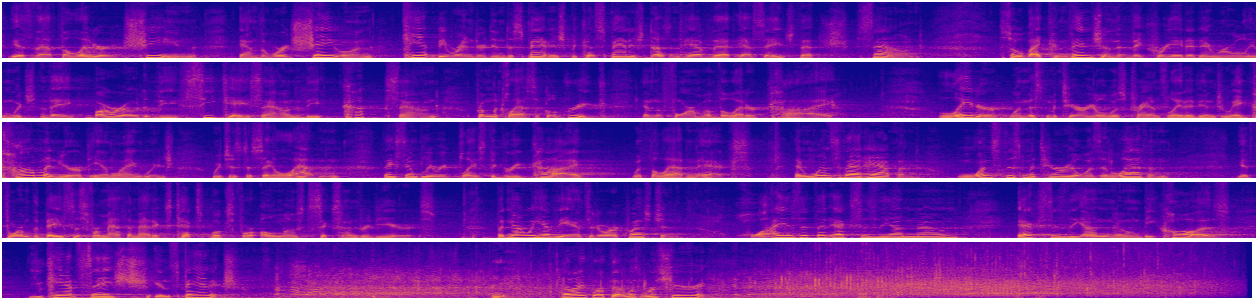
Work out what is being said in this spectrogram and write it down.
is that the letter sheen and the word shay'un can't be rendered into Spanish because Spanish doesn't have that sh, that sh sound. So by convention, they created a rule in which they borrowed the ck sound, the k sound, from the classical Greek in the form of the letter chi. Later, when this material was translated into a common European language, which is to say Latin, they simply replaced the Greek chi with the Latin x. And once that happened, once this material was in Latin, it formed the basis for mathematics textbooks for almost 600 years. But now we have the answer to our question. Why is it that X is the unknown? X is the unknown because you can't say sh in Spanish. and I thought that was worth sharing.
